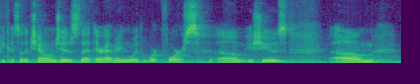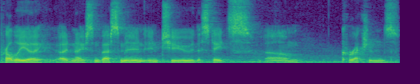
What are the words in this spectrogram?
because of the challenges that they're having with workforce um, issues. Um, probably a, a, nice investment into the state's um, corrections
